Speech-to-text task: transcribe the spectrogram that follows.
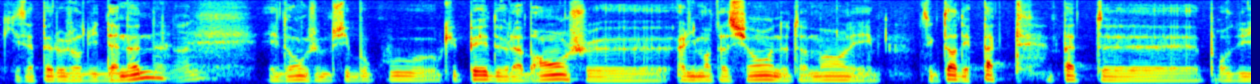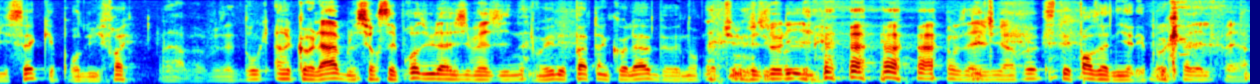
qui s'appelle aujourd'hui Danone. Danone. Et donc, je me suis beaucoup occupé de la branche euh, alimentation, notamment les secteurs des pâtes, pâtes euh, produits secs et produits frais. Ah, bah, vous êtes donc incollable sur ces produits-là, j'imagine. Oui, les pâtes incollables, non pas de Joli. vous avez vu un peu. C'était Panzani à l'époque. Il fallait le faire.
